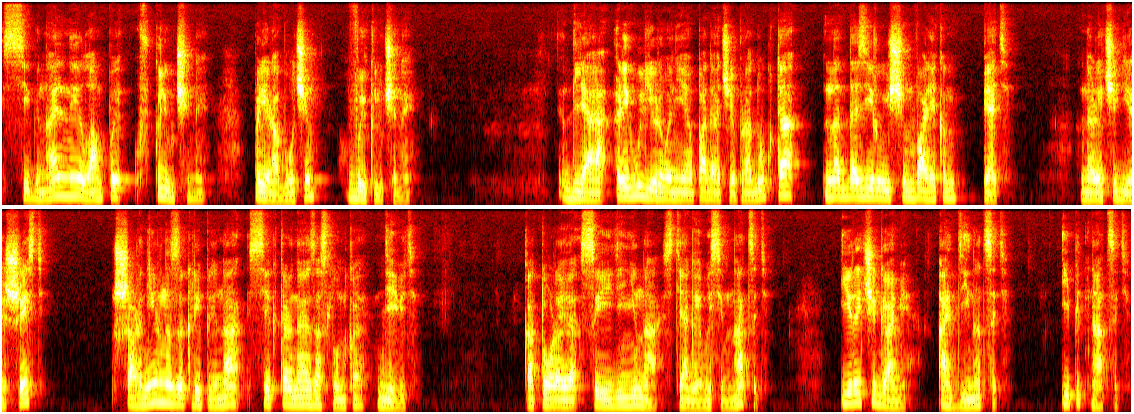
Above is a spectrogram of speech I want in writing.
сигнальные лампы включены, при рабочем выключены. Для регулирования подачи продукта над дозирующим валиком 5 на рычаге 6 шарнирно закреплена секторная заслонка 9 которая соединена с тягой 18 и рычагами 11 и 15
